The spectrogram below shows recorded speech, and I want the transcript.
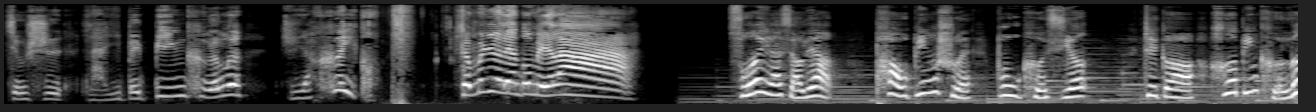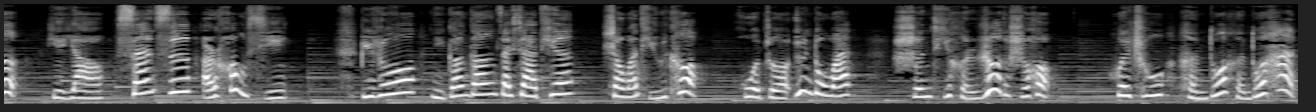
就是来一杯冰可乐，只要喝一口，什么热量都没啦。所以啊，小亮，泡冰水不可行，这个喝冰可乐也要三思而后行。比如你刚刚在夏天上完体育课或者运动完，身体很热的时候，会出很多很多汗。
